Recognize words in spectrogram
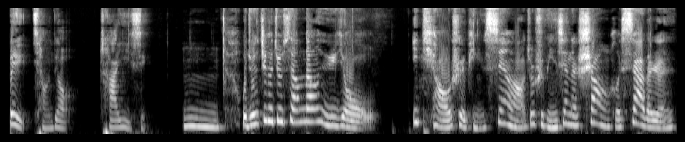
被强调差异性。嗯，我觉得这个就相当于有一条水平线啊，就水平线的上和下的人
